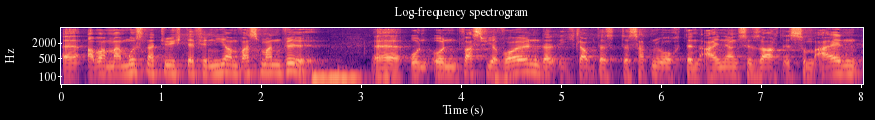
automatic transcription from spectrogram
äh, aber man muss natürlich definieren, was man will. Äh, und, und was wir wollen, ich glaube, das, das hatten wir auch den eingangs gesagt, ist zum einen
